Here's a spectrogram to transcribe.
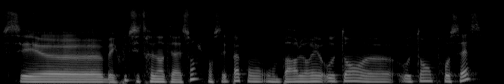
C'est euh, bah écoute, c'est très intéressant. Je pensais pas qu'on parlerait autant, euh, autant process.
